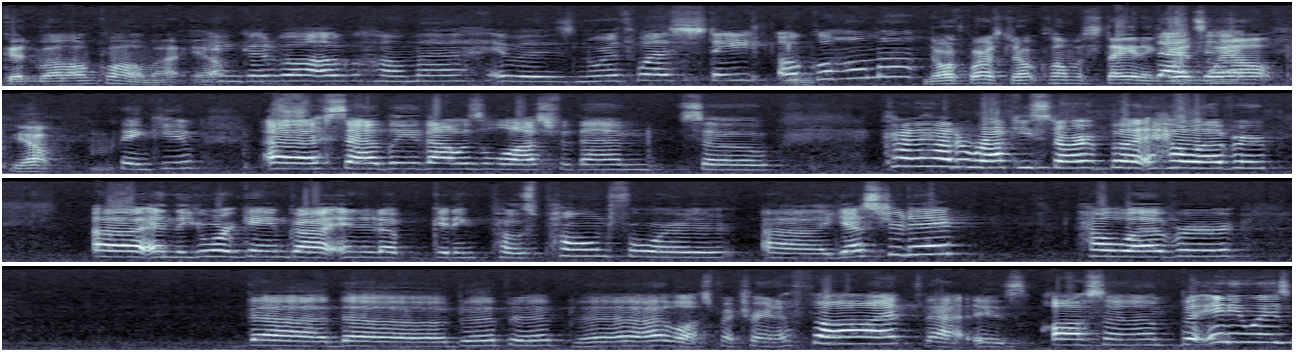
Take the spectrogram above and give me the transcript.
Goodwell, Oklahoma. Yeah. in Yeah. Goodwell, Oklahoma. It was Northwest State, Oklahoma. Northwest Oklahoma State and That's it. Goodwell. Yep. Thank you. Uh, sadly, that was a loss for them. So, kind of had a rocky start. But however, uh, and the York game got ended up getting postponed for uh, yesterday. However, the the blah, blah, blah, I lost my train of thought. That is awesome. But anyways,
